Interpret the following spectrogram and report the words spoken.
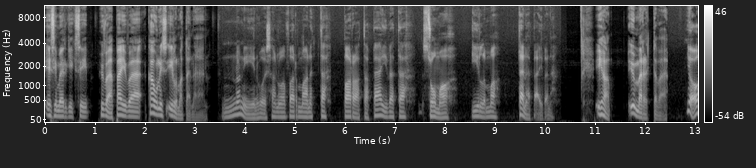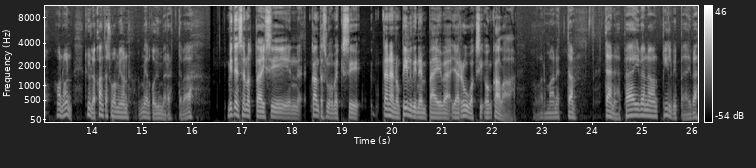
Esimerkiksi hyvää päivää, kaunis ilma tänään. No niin, voi sanoa varmaan, että parata päivätä, soma, ilma tänä päivänä. Ihan ymmärrettävää. Joo, on, on. Kyllä Kantasuomi on melko ymmärrettävää. Miten sanottaisiin kantasuomeksi, tänään on pilvinen päivä ja ruuaksi on kalaa? Varmaan, että tänä päivänä on pilvipäivä,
